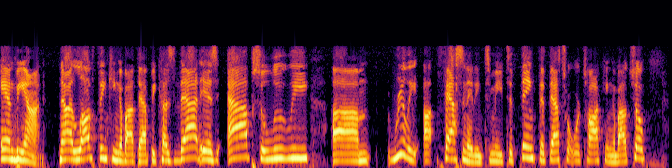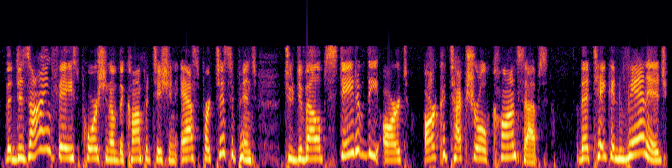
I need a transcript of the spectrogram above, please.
and beyond. Now, I love thinking about that because that is absolutely, um, really uh, fascinating to me to think that that's what we're talking about. So, the design phase portion of the competition asked participants to develop state of the art architectural concepts that take advantage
